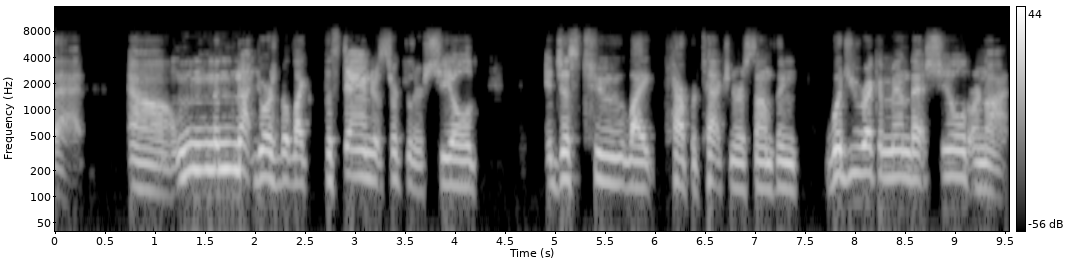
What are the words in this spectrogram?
that. Um, not yours, but like the standard circular shield, just to like have protection or something. Would you recommend that shield or not?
